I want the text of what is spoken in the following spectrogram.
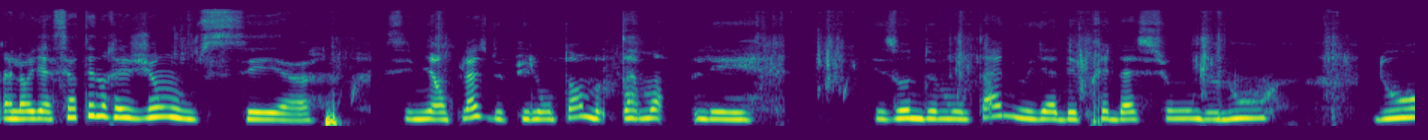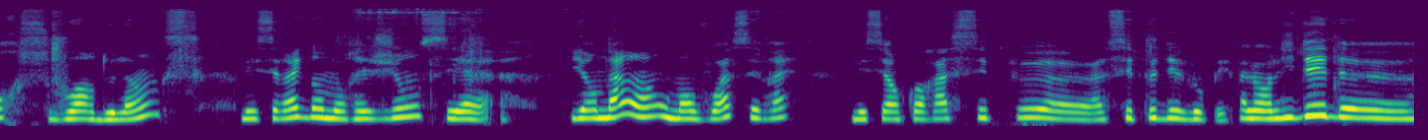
Alors il y a certaines régions où c'est euh, mis en place depuis longtemps, notamment les, les zones de montagne où il y a des prédations de loups, d'ours, voire de lynx. Mais c'est vrai que dans nos régions, c'est, euh, il y en a, hein, on en voit, c'est vrai, mais c'est encore assez peu, euh, assez peu développé. Alors l'idée de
